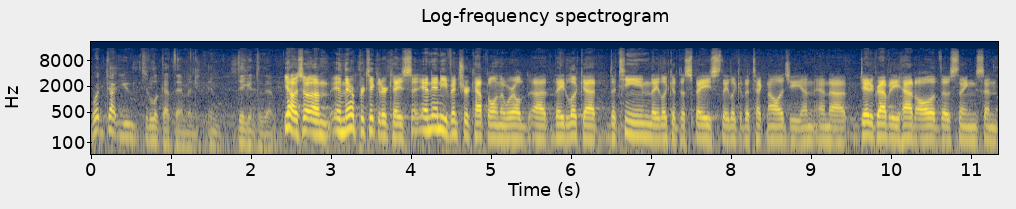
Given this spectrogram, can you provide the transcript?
what got you to look at them and, and dig into them? Yeah, so um, in their particular case, and any venture capital in the world, uh, they look at the team, they look at the space, they look at the technology, and, and uh, DataGravity had all of those things, and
